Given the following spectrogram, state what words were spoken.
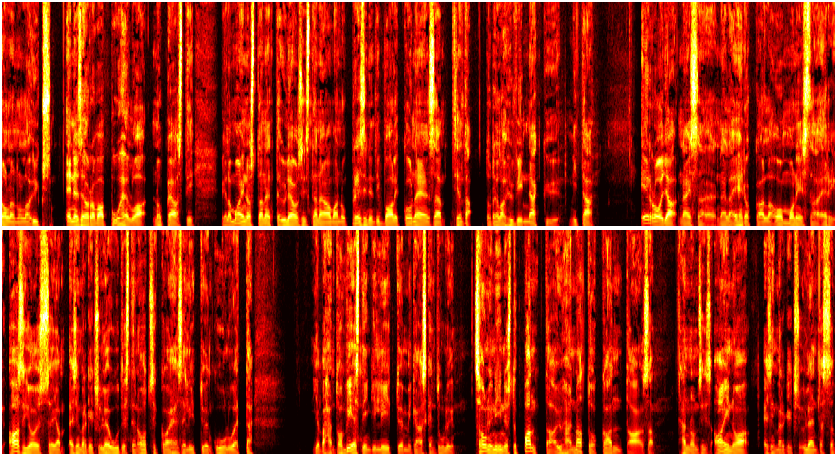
020690001. Ennen seuraavaa puhelua nopeasti vielä mainostan, että Yle on siis tänään avannut presidentinvaalikoneensa. Sieltä todella hyvin näkyy, mitä eroja näissä, näillä ehdokkailla on monissa eri asioissa ja esimerkiksi Yle Uutisten otsikkoaiheeseen liittyen kuuluu, että ja vähän tuohon viestiinkin liittyen, mikä äsken tuli. Sauli Niinistö panttaa yhä NATO-kantaansa. Hän on siis ainoa esimerkiksi Ylen tässä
